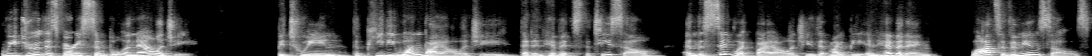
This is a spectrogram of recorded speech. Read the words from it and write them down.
we drew this very simple analogy between the PD1 biology that inhibits the T cell and the Siglec biology that might be inhibiting lots of immune cells.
